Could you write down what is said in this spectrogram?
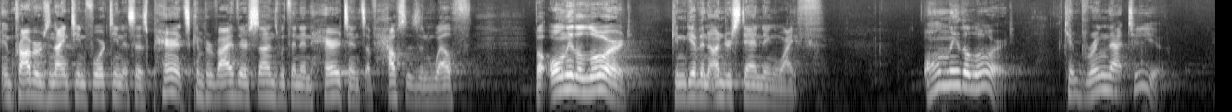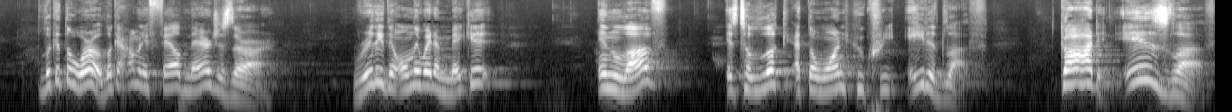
In Proverbs 19:14 it says parents can provide their sons with an inheritance of houses and wealth, but only the Lord can give an understanding wife. Only the Lord can bring that to you. Look at the world. Look at how many failed marriages there are. Really the only way to make it in love is to look at the one who created love. God is love.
